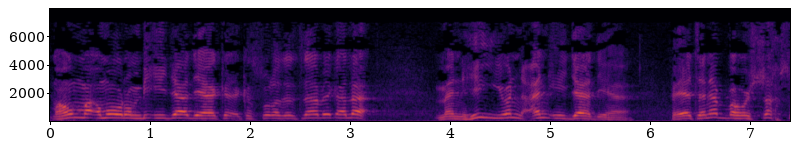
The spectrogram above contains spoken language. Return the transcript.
ما هم مأمور بإيجادها كالصورة السابقة؟ لا. منهي عن إيجادها. فيتنبه الشخص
